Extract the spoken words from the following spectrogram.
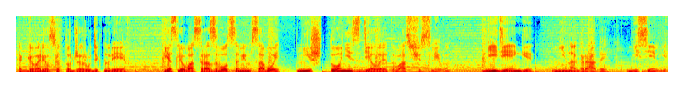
как говорил все тот же Рудик Нуреев, если у вас развод самим собой, ничто не сделает вас счастливым. Ни деньги, ни награды, ни семьи.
